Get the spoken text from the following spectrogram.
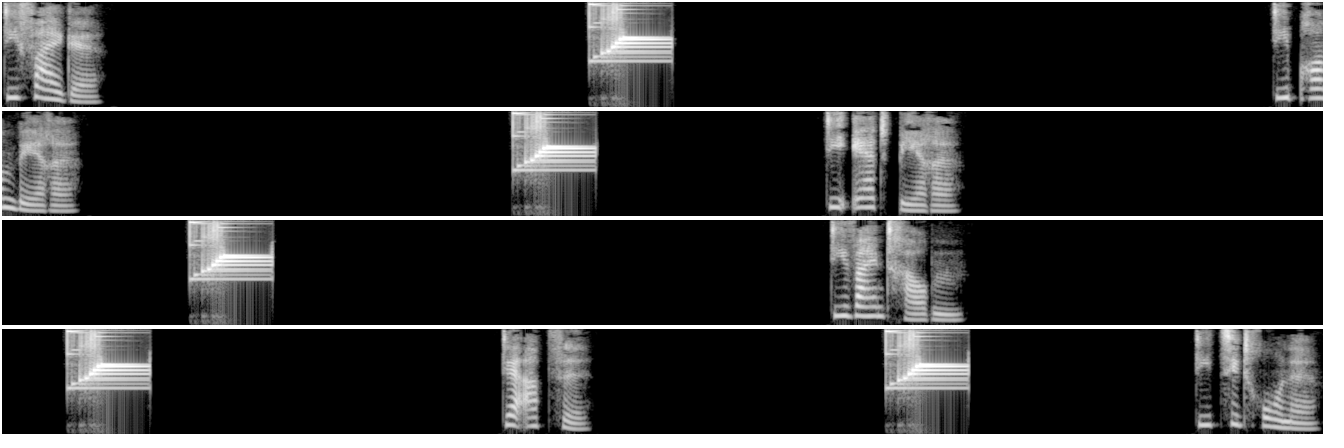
Die Feige. Die Brombeere. Die Erdbeere. Die Weintrauben. Der Apfel. Die Zitrone.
